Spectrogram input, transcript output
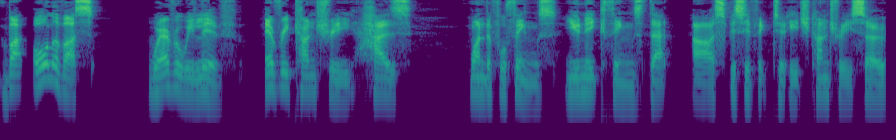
but all of us wherever we live, every country has wonderful things, unique things that are specific to each country. So,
